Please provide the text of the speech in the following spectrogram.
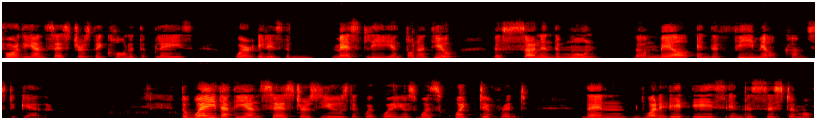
For the ancestors, they call it the place where it is the Metztli and Tonatiuh, the sun and the moon, the male and the female comes together. The way that the ancestors used the cuecuellos was quite different than what it is in the system of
